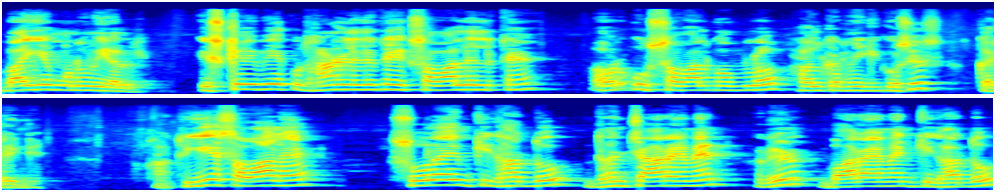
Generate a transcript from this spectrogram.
by a monomial. इसके लिए भी एक उदाहरण ले लेते हैं, एक सवाल ले लेते हैं, और उस सवाल को हम लोग हल करने की कोशिश करेंगे। हाँ तो ये सवाल है, सोलह एम की घात दो, धन चार एम एन, ऋण बारह एम एन की घात दो,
